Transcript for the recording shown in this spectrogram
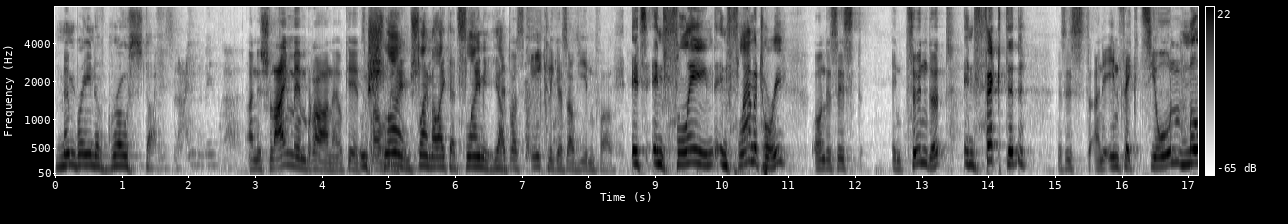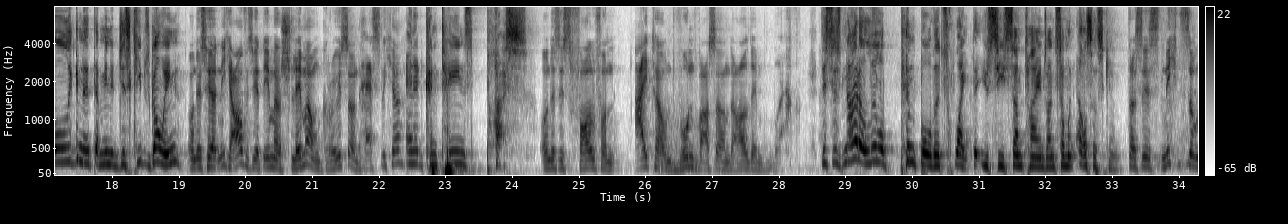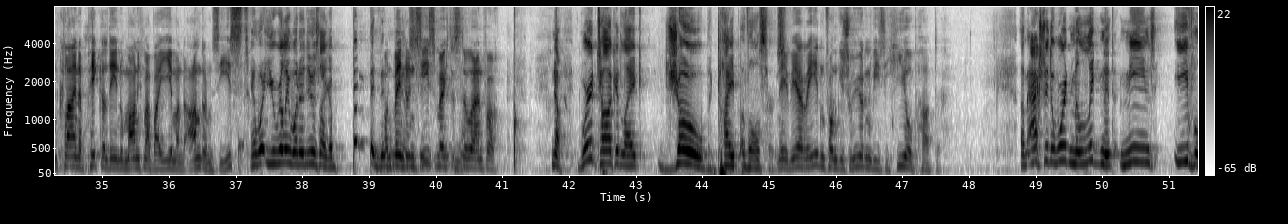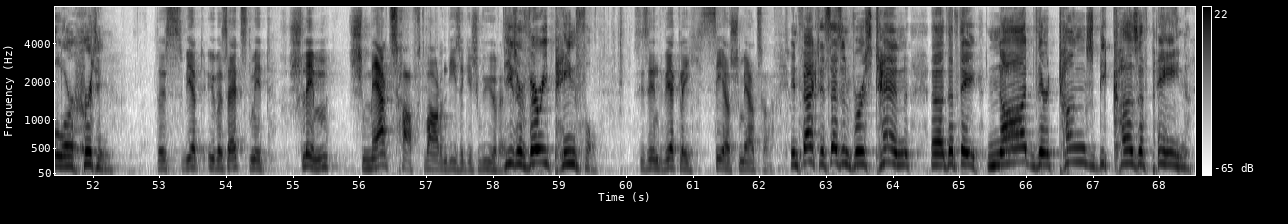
membrane of gross stuff. eine Schleimmembrane. Okay, jetzt Ooh, wir slime, slime, I like that, slimy, yeah. etwas Ekliges auf jeden Fall. It's inflamed, inflammatory, Und es ist entzündet, infected, es ist eine Infektion malignant, I mean, it just keeps going, und es hört nicht auf, es wird immer schlimmer und größer und hässlicher and it contains pus. und es ist voll von Eiter und Wundwasser und all dem. This is not a little pimple that's white that you see sometimes on someone else's skin. Das ist nicht so ein kleiner Pickel, den du manchmal bei jemand anderem siehst. And what you really want to do is like a bump and Und wenn du ihn siehst, möchtest du einfach. No, we're talking like Job type of ulcers. Nee, wir reden von Geschwüren, wie sie Hiob hatte. Um, actually, the word malignant means evil or hurting. Das wird übersetzt mit schlimm, schmerzhaft waren diese Geschwüre. These are very painful. Sie sind wirklich sehr schmerzhaft. In fact, it says in verse 10 uh, that they gnawed their tongues because of pain.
